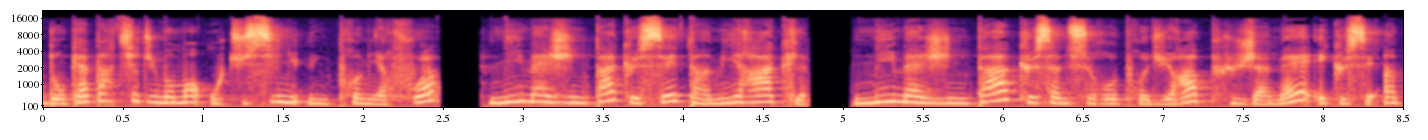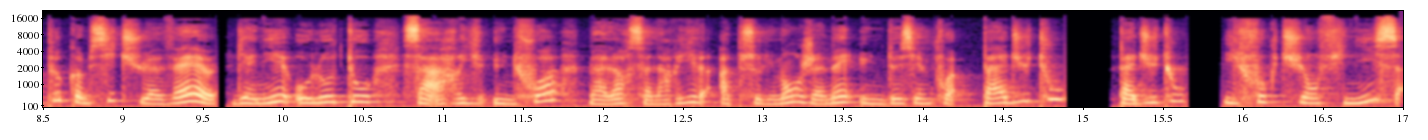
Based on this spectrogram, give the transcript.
Donc à partir du moment où tu signes une première fois, n'imagine pas que c'est un miracle. N'imagine pas que ça ne se reproduira plus jamais et que c'est un peu comme si tu avais euh, gagné au loto. Ça arrive une fois, mais alors ça n'arrive absolument jamais une deuxième fois. Pas du tout. Pas du tout. Il faut que tu en finisses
